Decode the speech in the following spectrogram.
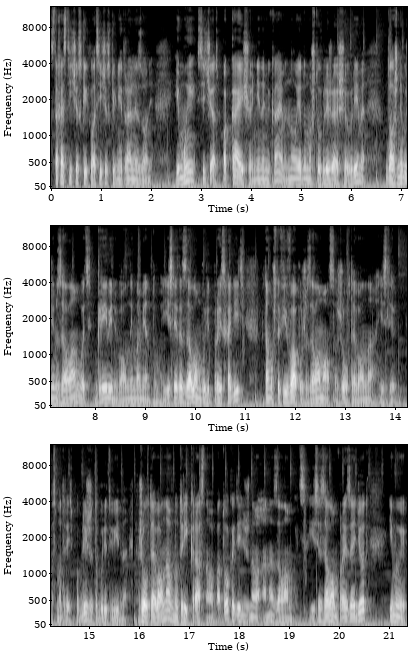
стахастический, классический в нейтральной зоне. И мы сейчас пока еще не намекаем, но я думаю, что в ближайшее время должны будем заламывать гребень волны моментума. Если этот залом будет происходить, потому что VWAP уже заломался, желтая волна, если посмотреть поближе, то будет видно. Желтая волна внутри красного потока денежного, она заламывается. Если залом произойдет, и мы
